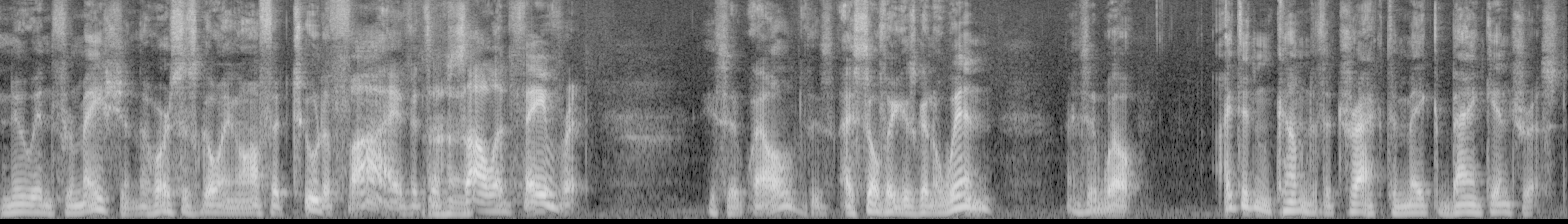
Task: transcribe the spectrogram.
new information. The horse is going off at two to five. It's a uh-huh. solid favorite. He said, well, this- I still think he's going to win. I said, well, I didn't come to the track to make bank interest.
